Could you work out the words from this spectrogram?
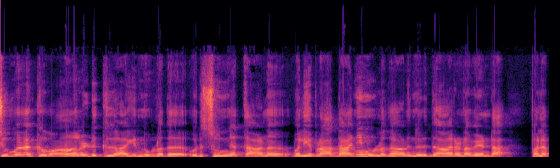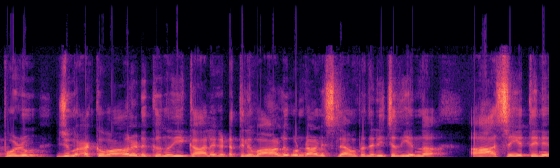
ജുമാക്ക് വാളെടുക്കുക എന്നുള്ളത് ഒരു സുന്നത്താണ്. വലിയ പ്രാധാന്യമുള്ളതാണ് എന്നൊരു ധാരണ വേണ്ട. പലപ്പോഴും ജുമാക്ക് വാളെടുക്കുന്നത് ഈ കാലഘട്ടത്തിൽ വാളുകൊണ്ടാണ് ഇസ്ലാം പ്രചരിച്ചത് എന്ന ആശയത്തിന്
